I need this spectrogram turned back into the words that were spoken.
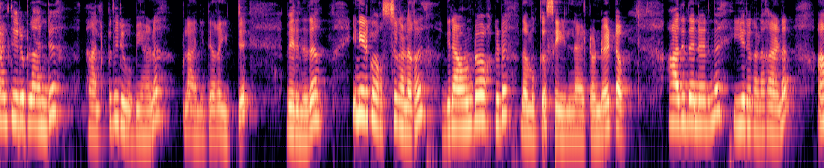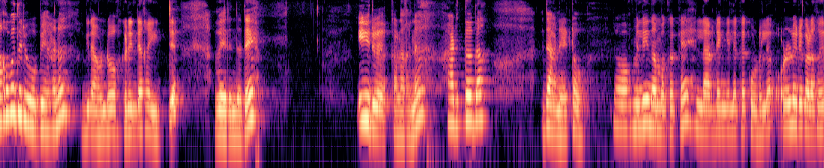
അടുത്ത ഒരു പ്ലാന്റ് നാൽപ്പത് രൂപയാണ് പ്ലാന്റിന്റെ റേറ്റ് വരുന്നത്. ഇനി ഒരു കുറച്ച് കളറ് ഗ്രൗണ്ട് ഓർക്കിഡ് നമുക്ക് സെയിലിനായിട്ടുണ്ട് കേട്ടോ ആദ്യം തന്നെ വരുന്ന ഈ ഒരു കളറാണ്. അറുപത് രൂപയാണ് ഗ്രൗണ്ട് ഓർക്കിഡിന്റെ റേറ്റ് വരുന്നത്. ഈ ഒരു കളറിന് അടുത്തതാ ഇതാണ് കേട്ടോ. നോർമലി നമുക്കൊക്കെ എല്ലാവരുടെയെങ്കിലൊക്കെ കൂടുതൽ ഉള്ളൊരു കളറ്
